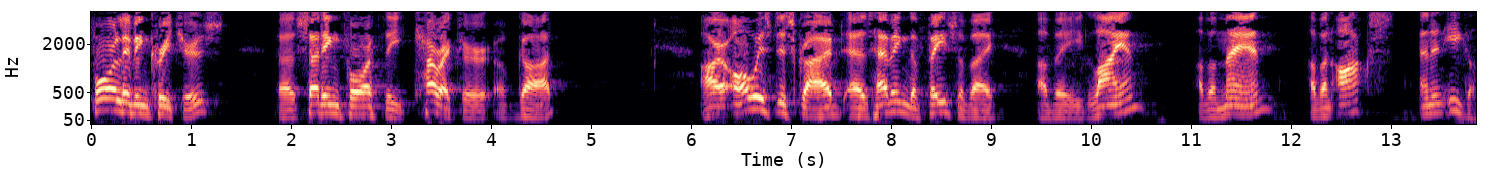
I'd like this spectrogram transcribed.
four living creatures, uh, setting forth the character of God, are always described as having the face of a of a lion, of a man, of an ox, and an eagle.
